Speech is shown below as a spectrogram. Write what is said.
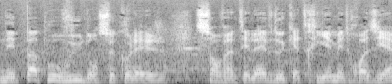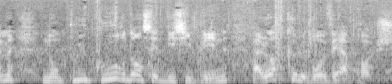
n'est pas pourvu dans ce collège. 120 élèves de 4e et 3e n'ont plus cours dans cette discipline alors que le brevet approche.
